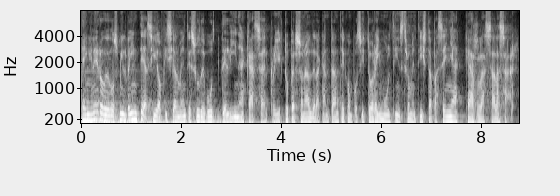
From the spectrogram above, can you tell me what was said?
En enero de 2020 hacía oficialmente su debut de Lina Casa, el proyecto personal de la cantante, compositora y multiinstrumentista paseña Carla Salazar.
